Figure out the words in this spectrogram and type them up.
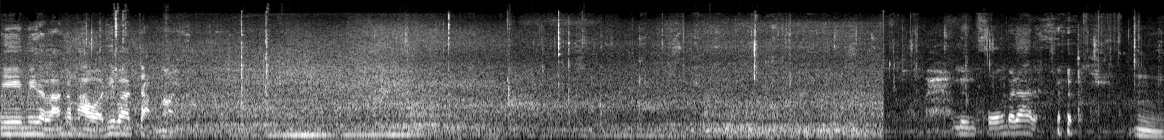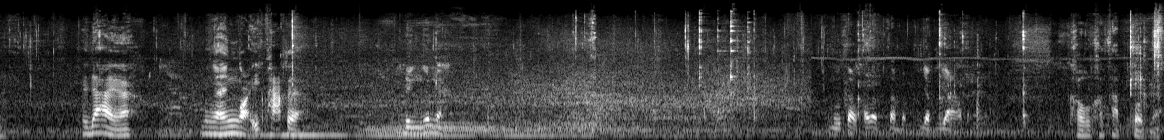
มีมีแต่ร้านกะเพราอะที่ว่าจัดหน่อย ลืมโค้งไปได้เลย อืมไม่ได้นะไม่งั้นหงอยอีกพักเลย ดึงขึ้นมาหมูสับเขาแบบสับแบบหยาบๆอะเขาเขาสับสดนะ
